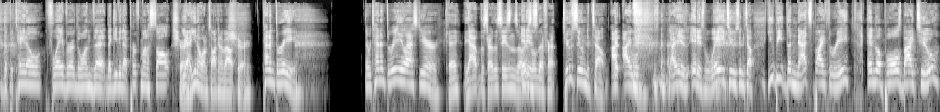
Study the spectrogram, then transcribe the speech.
the potato flavored, the ones that, that give you that perfect amount of salt. Sure. Yeah, you know what I'm talking about. Sure. 10 and 3. They were 10 and 3 last year. Okay. Yeah, the start of the season's always a little different. Too soon to tell. I, It- I will. it is. It is way too soon to tell. You beat the Nets by three and the Bulls by two,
